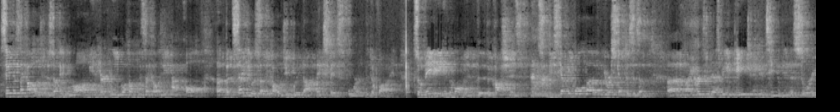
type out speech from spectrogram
Same with psychology. There's nothing wrong, inherently wrong with psychology at all. Uh, but secular psychology would not make space for the divine. So maybe in the moment, the, the caution is be skeptical of your skepticism. Um, my encouragement as we engage and continue in this story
